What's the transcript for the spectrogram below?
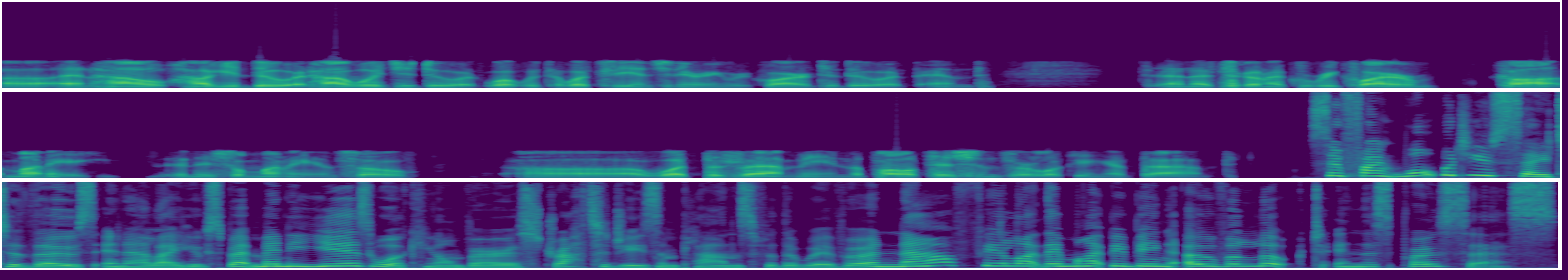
uh, and how how you do it. How would you do it? What would what's the engineering required to do it? And and it's going to require money, initial money. And so, uh, what does that mean? The politicians are looking at that. So, Frank, what would you say to those in LA who've spent many years working on various strategies and plans for the river and now feel like they might be being overlooked in this process?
